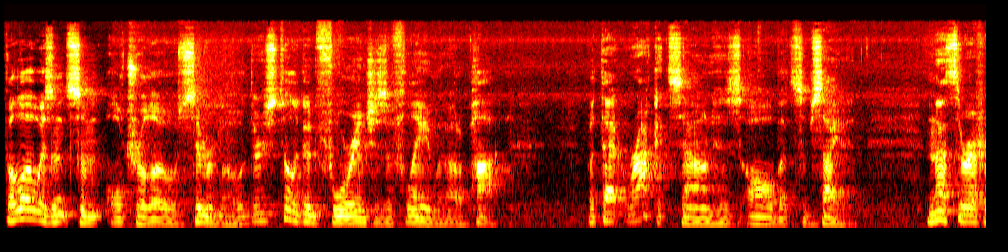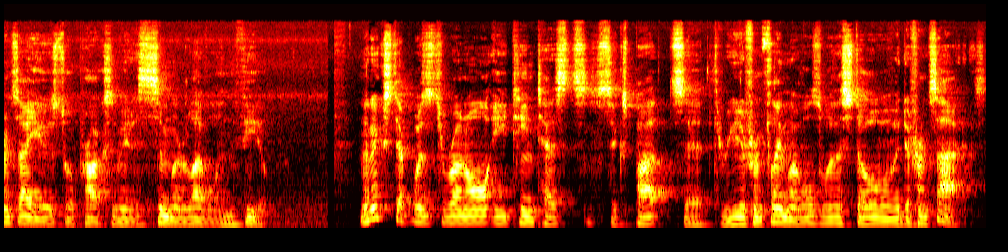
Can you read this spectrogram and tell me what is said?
The low isn't some ultra low simmer mode, there's still a good 4 inches of flame without a pot. But that rocket sound has all but subsided, and that's the reference I use to approximate a similar level in the field. The next step was to run all 18 tests, six pots at three different flame levels with a stove of a different size.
